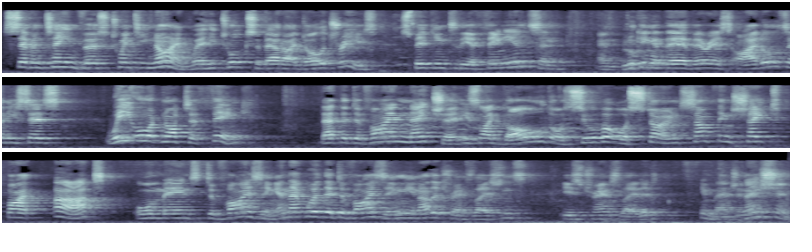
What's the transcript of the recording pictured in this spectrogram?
17, verse 29, where he talks about idolatry. He's speaking to the Athenians and, and looking at their various idols, and he says, We ought not to think that the divine nature is like gold or silver or stone, something shaped by art or man's devising. And that word they're devising in other translations is translated imagination.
